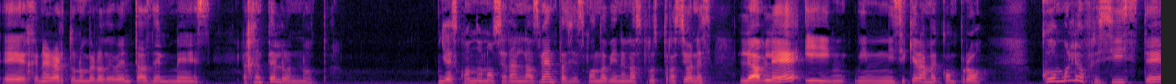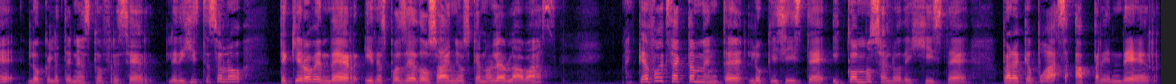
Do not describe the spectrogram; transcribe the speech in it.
eh, generar tu número de ventas del mes, la gente lo nota. Y es cuando no se dan las ventas, y es cuando vienen las frustraciones. Le hablé y, ni siquiera me compró. ¿Cómo le ofreciste lo que le tenías que ofrecer? ¿Le dijiste solo te quiero vender y después de dos años que no le hablabas? ¿Qué fue exactamente lo que hiciste y cómo se lo dijiste para que puedas aprender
